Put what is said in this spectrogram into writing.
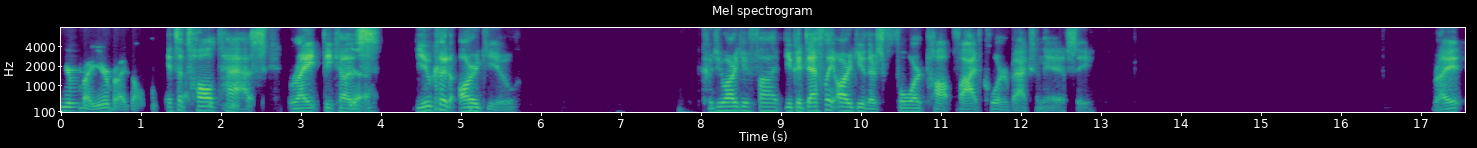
year by year. But I don't. Think it's a tall task, right? Because you could argue could you argue five? You could definitely argue there's four top five quarterbacks in the AFC. Right?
